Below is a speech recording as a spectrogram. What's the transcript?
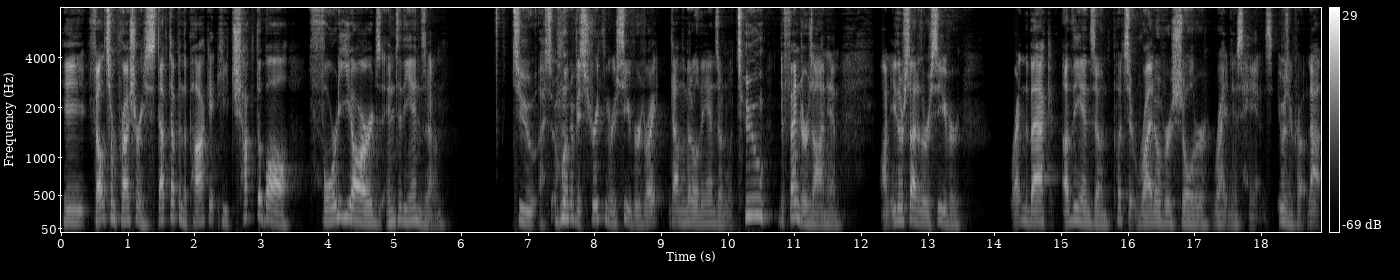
he felt some pressure. He stepped up in the pocket. He chucked the ball 40 yards into the end zone to one of his streaking receivers right down the middle of the end zone with two defenders on him on either side of the receiver, right in the back of the end zone, puts it right over his shoulder, right in his hands. It was incredible. Now,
